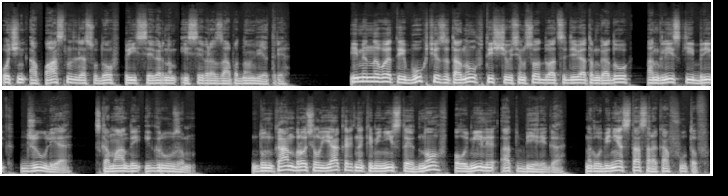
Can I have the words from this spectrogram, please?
очень опасна для судов при северном и северо-западном ветре. Именно в этой бухте затонул в 1829 году английский бриг «Джулия» с командой и грузом. Дункан бросил якорь на каменистое дно в полумиле от берега, на глубине 140 футов.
